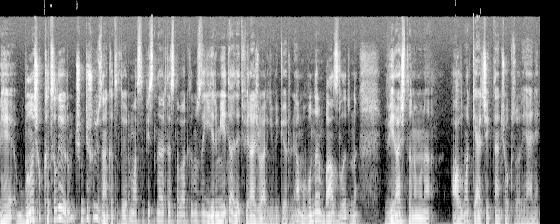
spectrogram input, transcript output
E, buna çok katılıyorum. Çünkü şu yüzden katılıyorum. Aslında pistin haritasına baktığımızda 27 adet viraj var gibi görünüyor ama bunların bazılarını viraj tanımına almak gerçekten çok zor. Yani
